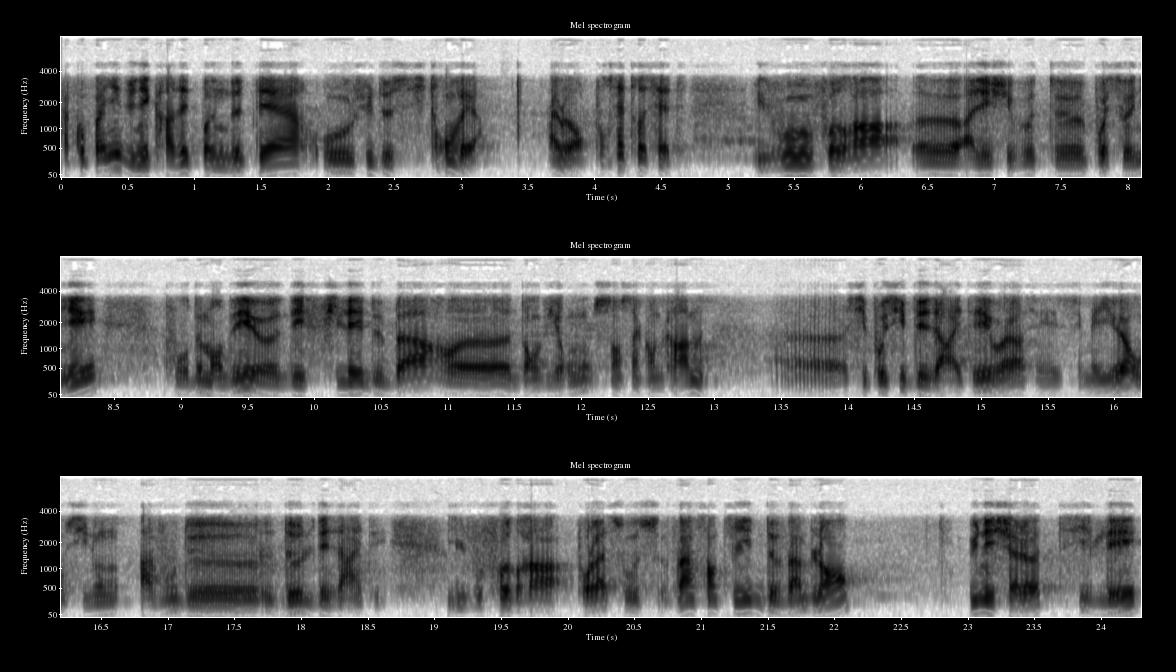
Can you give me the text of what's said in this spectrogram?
accompagné d'une écrasée de pommes de terre au jus de citron vert. Alors, pour cette recette, il vous faudra euh, aller chez votre euh, poissonnier pour demander des filets de bar d'environ 150 grammes euh, si possible désarrêter, voilà, c'est meilleur, ou sinon à vous de, le désarrêter. Il vous faudra pour la sauce 20 centilitres de vin blanc, une échalote ciselée,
